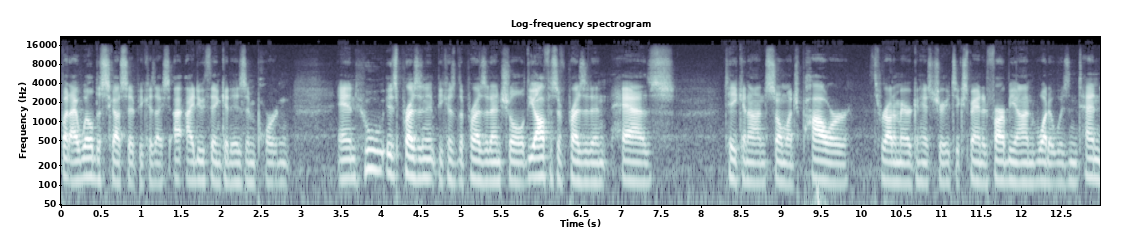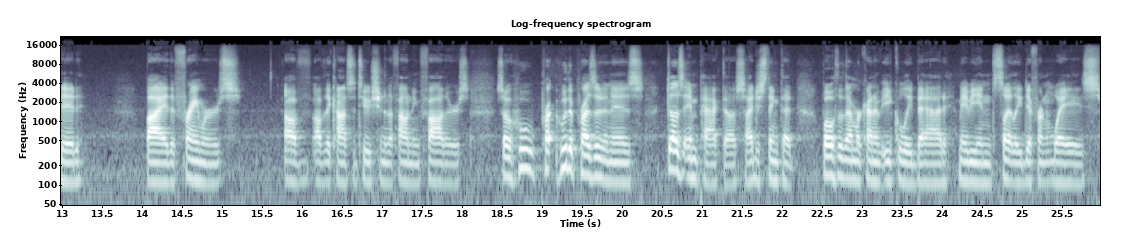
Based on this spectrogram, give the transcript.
But I will discuss it because I, I do think it is important and who is president because the presidential the office of president has taken on so much power throughout American history. It's expanded far beyond what it was intended by the framers of, of the Constitution and the founding fathers. So who pre- who the president is does impact us. I just think that both of them are kind of equally bad, maybe in slightly different ways,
